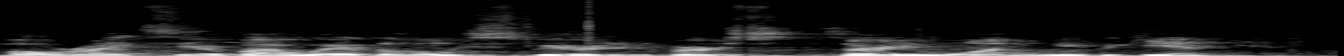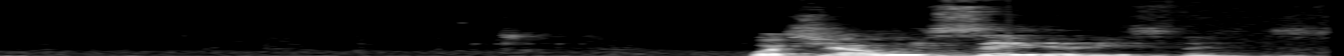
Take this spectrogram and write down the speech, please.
Paul writes here by way of the Holy Spirit in verse 31, we begin. What shall we say to these things?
